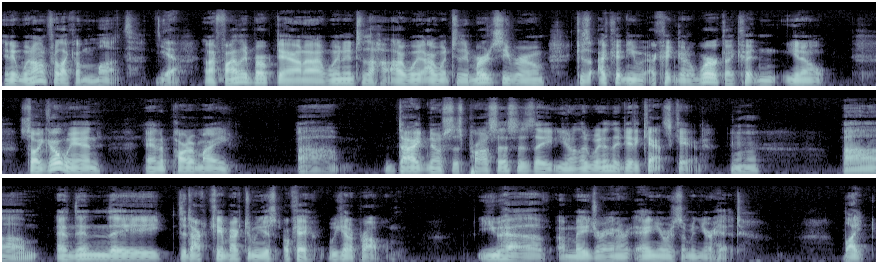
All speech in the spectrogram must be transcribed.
and it went on for like a month. Yeah. and I finally broke down and I went into the I went I went to the emergency room because I couldn't even I couldn't go to work. I couldn't you know. So I go in and a part of my um, diagnosis process is they you know they went in they did a CAT scan. Mhm. Um, and then they, the doctor came back to me and says, okay, we got a problem. You have a major ane- aneurysm in your head. Like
